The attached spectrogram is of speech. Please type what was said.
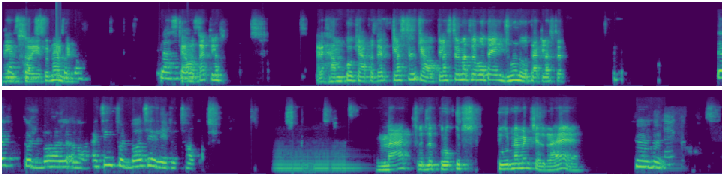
नहीं सॉरी कुड नॉट क्या होता है क्लस्टर अरे हमको क्या पता है? क्लस्टर क्या हो? क्लस्टर मतलब होता है एक झुंड होता है क्लस्टर सिर्फ़ फुटबॉल आई थिंक फुटबॉल से रिलेटेड था कुछ। मैच मतलब pro- कुछ टूर्नामेंट चल रहा है? हम्म हम्म। Schools.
